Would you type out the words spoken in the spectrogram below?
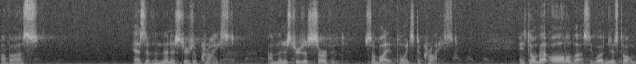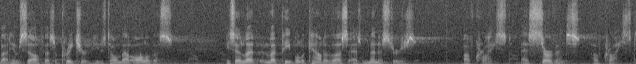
of us as of the ministers of Christ. A minister is a servant, somebody that points to Christ. He's talking about all of us. He wasn't just talking about himself as a preacher, he was talking about all of us. He said, let, let people account of us as ministers of Christ, as servants of Christ.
